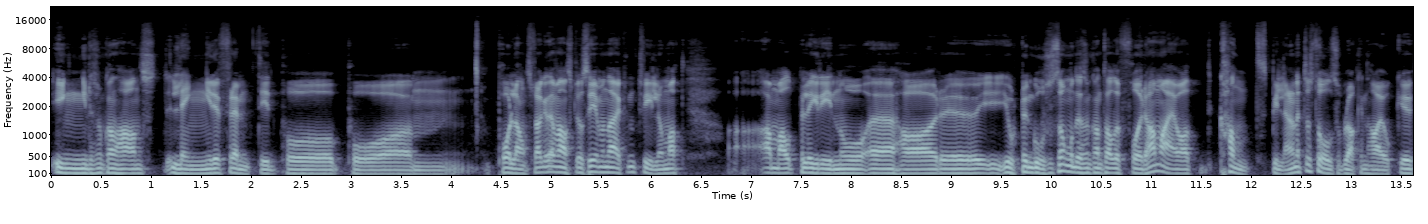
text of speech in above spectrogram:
yngre, som kan ha en lengre fremtid på, på, mm, på landslaget. Det er vanskelig å si, men det er ikke noen tvil om at Amal Pellegrino uh, har uh, gjort en god sesong, og det som kan tale for ham, er jo at kantspillerne til Ståle Soplaken har jo ikke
